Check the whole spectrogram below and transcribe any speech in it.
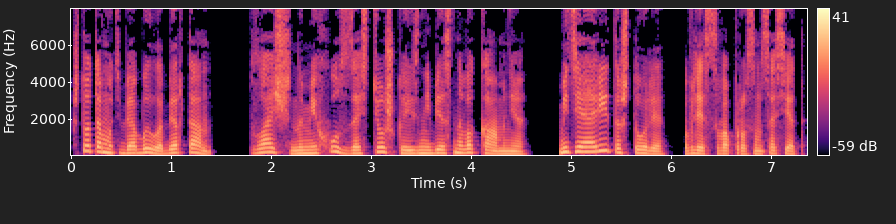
Что там у тебя было, Бертан? Плащ на меху с застежкой из небесного камня. Метеорита, что ли? Влез с вопросом сосед.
